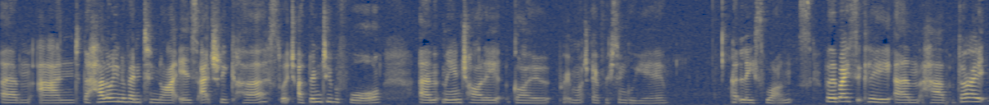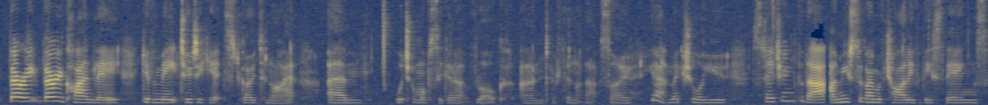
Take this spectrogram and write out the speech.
Um, and the Halloween event tonight is actually Cursed which I've been to before. Um, me and Charlie go pretty much every single year at least once. But they basically um, have very very very kindly given me two tickets to go tonight um, which I'm obviously gonna vlog and everything like that. So yeah make sure you stay tuned for that. I'm used to going with Charlie for these things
